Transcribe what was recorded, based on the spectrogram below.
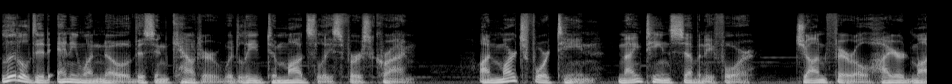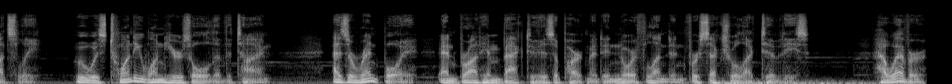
Little did anyone know this encounter would lead to Maudsley's first crime. On March 14, 1974, John Farrell hired Maudsley, who was 21 years old at the time, as a rent boy and brought him back to his apartment in North London for sexual activities. However,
